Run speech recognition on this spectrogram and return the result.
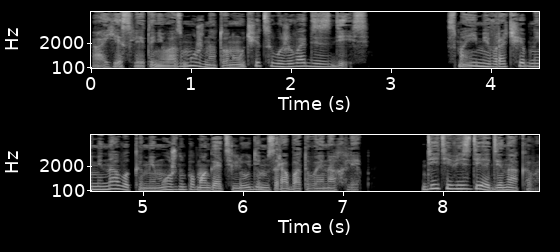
А если это невозможно, то научиться выживать здесь. С моими врачебными навыками можно помогать людям, зарабатывая на хлеб. Дети везде одинаковы.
